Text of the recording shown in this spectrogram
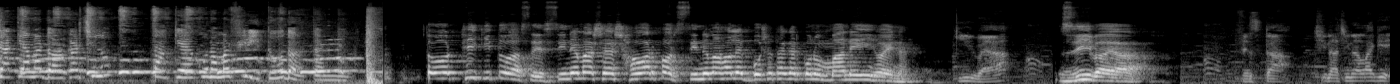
যাকে আমার দরকার ছিল তাকে এখন আমার ফিরিতেও দরকার নেই। তো ঠিকই তো আছে সিনেমা শেষ হওয়ার পর সিনেমা হলে বসে থাকার কোনো মানেই হয় না। কি ভাইয়া জি ভাইয়া ফেসটা চিনা চিনা লাগে?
